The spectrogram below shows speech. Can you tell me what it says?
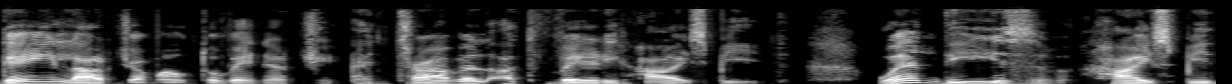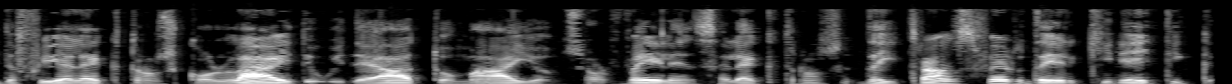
gain large amount of energy and travel at very high speed. When these high-speed free electrons collide with the atom ions or valence electrons, they transfer their kinetic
